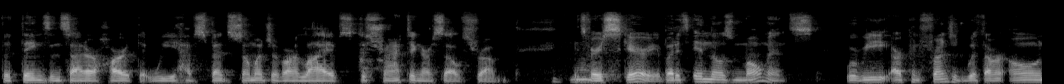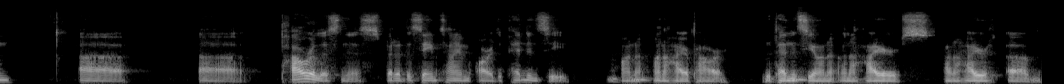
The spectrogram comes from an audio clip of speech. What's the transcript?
the things inside our heart that we have spent so much of our lives distracting ourselves from it's Mhm. very scary. But it's in those moments where we are confronted with our own uh, uh, powerlessness but at the same time our dependency on a, on a higher power dependency on a, on a higher on a higher um,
